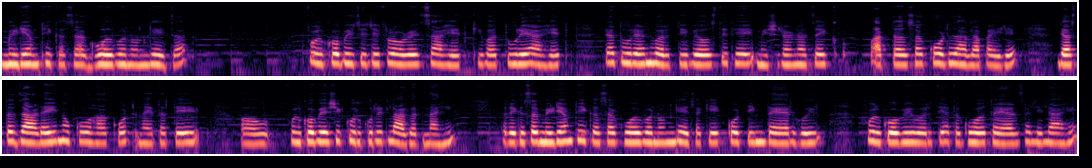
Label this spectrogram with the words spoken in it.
मीडियम थिक असा घोळ बनवून घ्यायचा. फुलकोबीचे जे फ्लोरेट्स आहेत किंवा तुरे आहेत त्या तुऱ्यांवरती व्यवस्थित हे मिश्रणाचा एक पातळसा कोट झाला पाहिजे. जास्त जाडही नको हा कोट नाही तर ते फुलकोबी अशी कुरकुरीत लागत नाही. तर एक असं मीडियम ठीक असा घोळ बनवून घ्यायचा की एक कोटिंग तयार होईल. फुलकोबीवरती आता घोळ तयार झालेला आहे.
